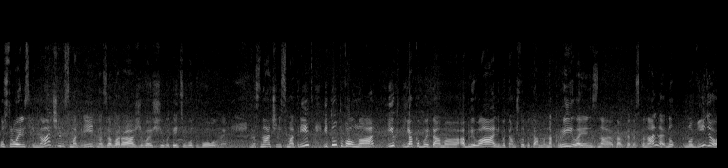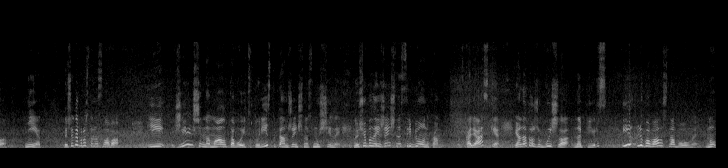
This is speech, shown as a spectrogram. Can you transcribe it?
устроились и начали смотреть на завораживающие вот эти вот волны. Нас начали смотреть, и тут волна их якобы там э, облила, либо там что-то там накрыла, я не знаю, как это досконально, но, но видео нет. То есть это просто на словах. И женщина, мало того, эти туристы, там женщина с мужчиной, но еще была и женщина с ребенком в коляске, и она тоже вышла на пирс, и любовалась на волны. Ну,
